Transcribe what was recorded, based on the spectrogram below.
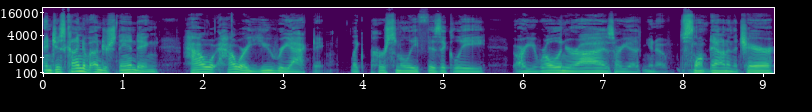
and just kind of understanding how how are you reacting like personally physically are you rolling your eyes are you you know slumped down in the chair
